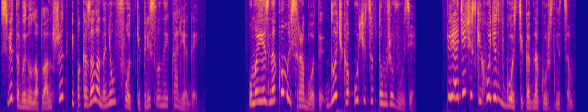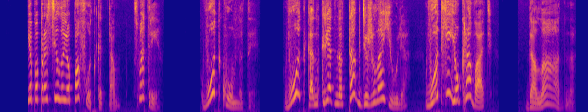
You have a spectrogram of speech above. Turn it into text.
Света вынула планшет и показала на нем фотки, присланные коллегой. У моей знакомой с работы дочка учится в том же вузе. Периодически ходит в гости к однокурсницам. Я попросила ее пофоткать там. Смотри. Вот комнаты. Вот конкретно та, где жила Юля. Вот ее кровать. Да ладно.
